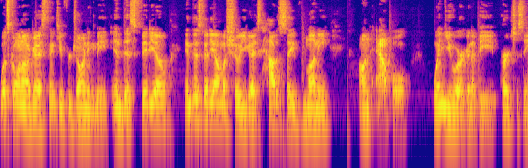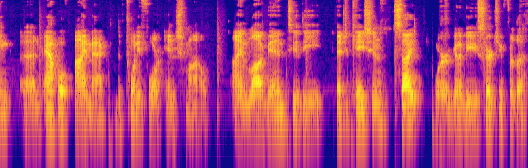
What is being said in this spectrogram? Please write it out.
What's going on guys? Thank you for joining me in this video. In this video I'm to show you guys how to save money on Apple when you are going to be purchasing an Apple iMac, the 24 inch model. I am logged in to the education site. We're going to be searching for the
